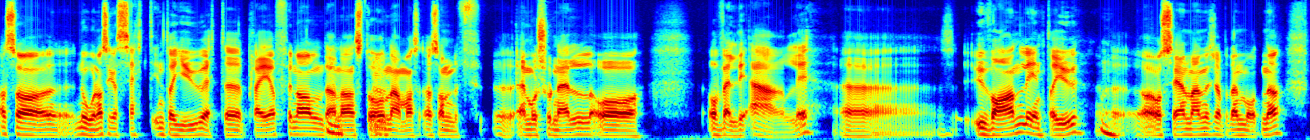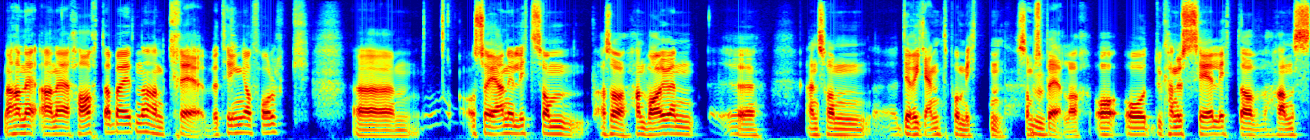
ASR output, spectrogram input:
altså, Noen har sikkert sett intervjuet etter playoff-finalen der mm. han står mm. nærmest sånn emosjonell og og veldig ærlig. Uh, uvanlig intervju uh, å se en manager på den måten der. Men han er, han er hardtarbeidende, han krever ting av folk. Uh, og så er han jo litt som Altså, han var jo en, en sånn dirigent på midten som mm. spiller, og, og, du kan jo se litt av hans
